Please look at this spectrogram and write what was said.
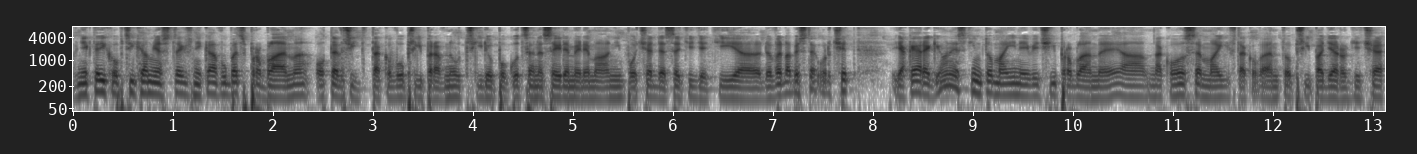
v některých obcích a městech vzniká vůbec problém otevřít takovou přípravnou třídu, pokud se nesejde minimální počet deseti dětí. Dovedla byste určit, jaké regiony s tímto mají největší problémy a na koho se mají v takovémto případě rodiče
